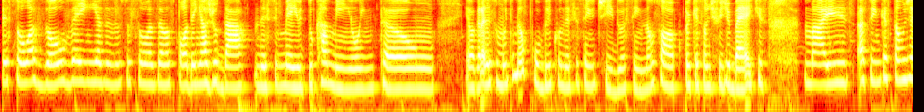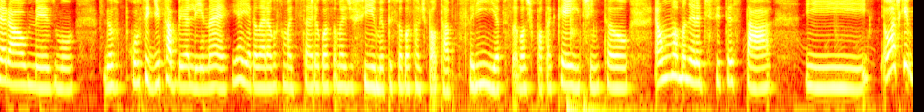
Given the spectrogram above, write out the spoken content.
pessoas ouvem e às vezes as pessoas elas podem ajudar nesse meio do caminho. Então, eu agradeço muito meu público nesse sentido, assim, não só por questão de feedbacks, mas assim, questão geral mesmo eu conseguir saber ali, né? E aí, a galera gosta mais de série, eu gosto mais de filme, a pessoa gosta de pauta fria, a pessoa gosta de pauta quente. Então, é uma maneira de se testar. E eu acho que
